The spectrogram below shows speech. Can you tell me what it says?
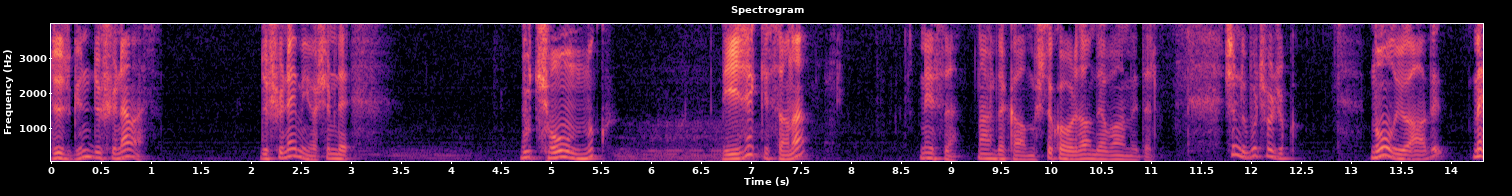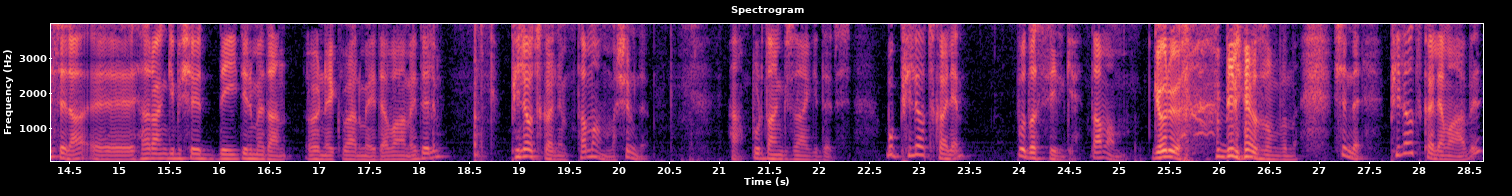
düzgün düşünemez. Düşünemiyor. Şimdi bu çoğunluk diyecek ki sana neyse nerede kalmıştık oradan devam edelim. Şimdi bu çocuk ne oluyor abi? Mesela e, herhangi bir şey değdirmeden örnek vermeye devam edelim. Pilot kalem tamam mı? Şimdi ha, buradan güzel gideriz. Bu pilot kalem bu da silgi tamam mı? Görüyor biliyorsun bunu. Şimdi pilot kalem abi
